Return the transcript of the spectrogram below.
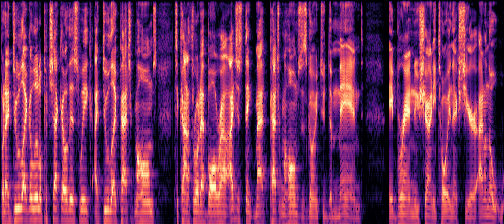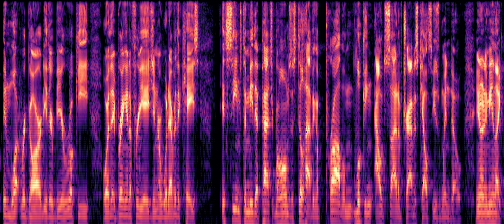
But I do like a little Pacheco this week. I do like Patrick Mahomes to kind of throw that ball around. I just think Matt, Patrick Mahomes is going to demand a brand new shiny toy next year. I don't know in what regard, either be a rookie or they bring in a free agent or whatever the case. It seems to me that Patrick Mahomes is still having a problem looking outside of Travis Kelce's window. You know what I mean? Like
